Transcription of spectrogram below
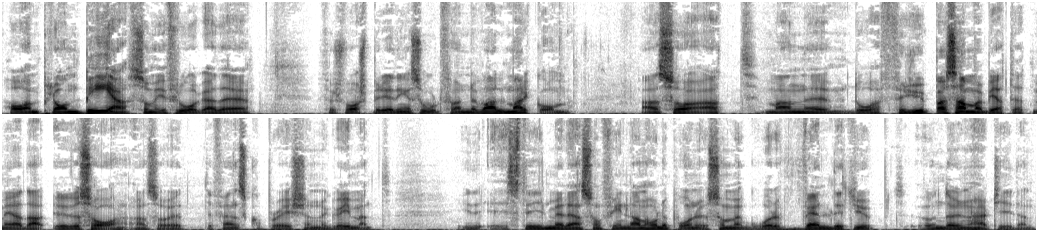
ha en plan B som vi frågade försvarsberedningens ordförande Wallmark om. Alltså att man eh, då fördjupar samarbetet med USA, alltså ett Defense Cooperation Agreement i stil med den som Finland håller på nu som går väldigt djupt under den här tiden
